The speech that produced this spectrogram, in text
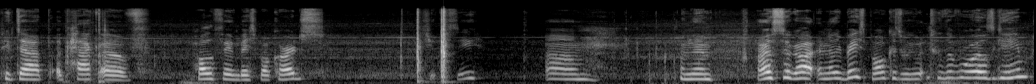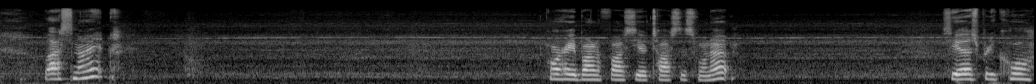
picked up a pack of Hall of Fame baseball cards as you can see um, and then I also got another baseball because we went to the Royals game last night Jorge Bonifacio tossed this one up. So yeah, that's pretty cool.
